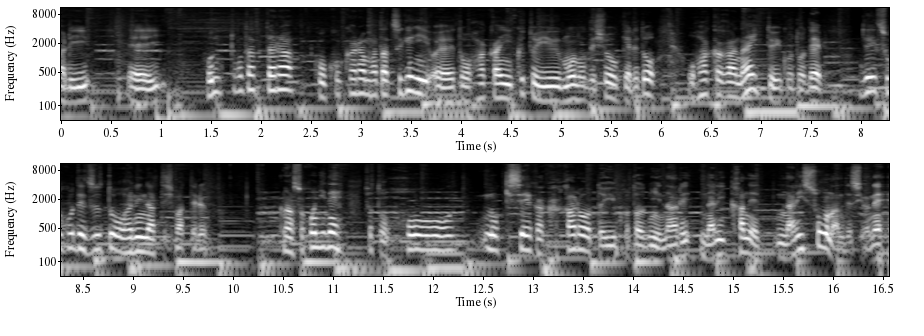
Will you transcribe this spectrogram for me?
あり、えー本当だったらここからまた次に、えーと、お墓に行くというものでしょうけれどお墓がないということででそこでずっと終わりになってしまってる。まあ、そこにねちょっと法の規制がかかろうということになりなりかねなりそうなんですよね。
